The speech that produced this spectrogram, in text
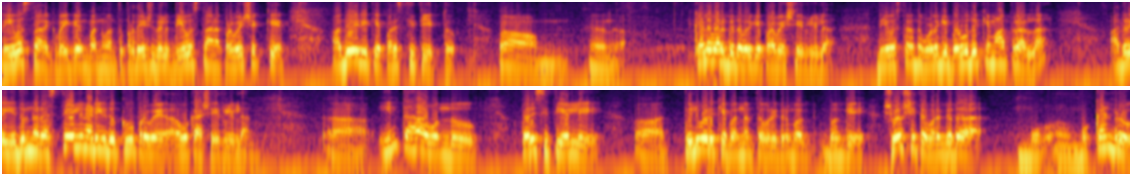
ದೇವಸ್ಥಾನಕ್ಕೆ ವೈಕಂ ಅನ್ನುವಂಥ ಪ್ರದೇಶದಲ್ಲಿ ದೇವಸ್ಥಾನ ಪ್ರವೇಶಕ್ಕೆ ಅದೇ ರೀತಿಯ ಪರಿಸ್ಥಿತಿ ಇತ್ತು. ಕೆಳವರ್ಗದವರಿಗೆ ಪ್ರವೇಶ ಇರಲಿಲ್ಲ. ದೇವಸ್ಥಾನದ ಒಳಗೆ ಬರುವುದಕ್ಕೆ ಮಾತ್ರ ಅಲ್ಲ ಅದರ ಎದುರಿನ ರಸ್ತೆಯಲ್ಲಿ ನಡೆಯುವುದಕ್ಕೂ ಪ್ರವೇ ಅವಕಾಶ ಇರಲಿಲ್ಲ. ಇಂತಹ ಒಂದು ಪರಿಸ್ಥಿತಿಯಲ್ಲಿ ತಿಳುವಳಿಕೆ ಬಂದಂಥವರು ಇದರ ಬಗ್ಗೆ ಶೋಷಿತ ವರ್ಗದ ಮುಖಂಡರು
